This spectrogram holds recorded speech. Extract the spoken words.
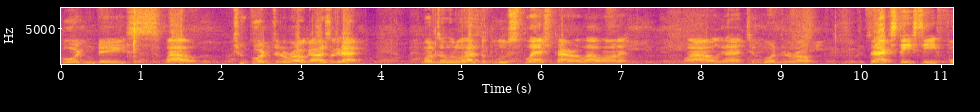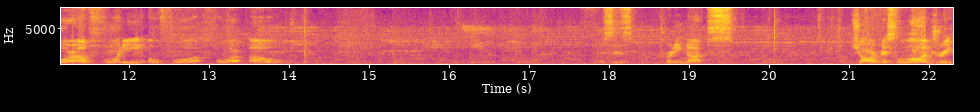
Gordon base. Wow, two Gordons in a row, guys. Look at that. One's a little has the blue splash parallel on it. Wow, look at that. Two Gordons in a row. Zac Stacy, 4 of 40, 0440. This is pretty nuts. Jarvis Laundry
